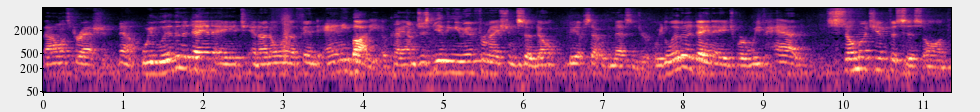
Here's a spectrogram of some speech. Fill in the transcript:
Balanced ration. Now, we live in a day and age, and I don't want to offend anybody, okay? I'm just giving you information, so don't be upset with the messenger. We live in a day and age where we've had so much emphasis on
